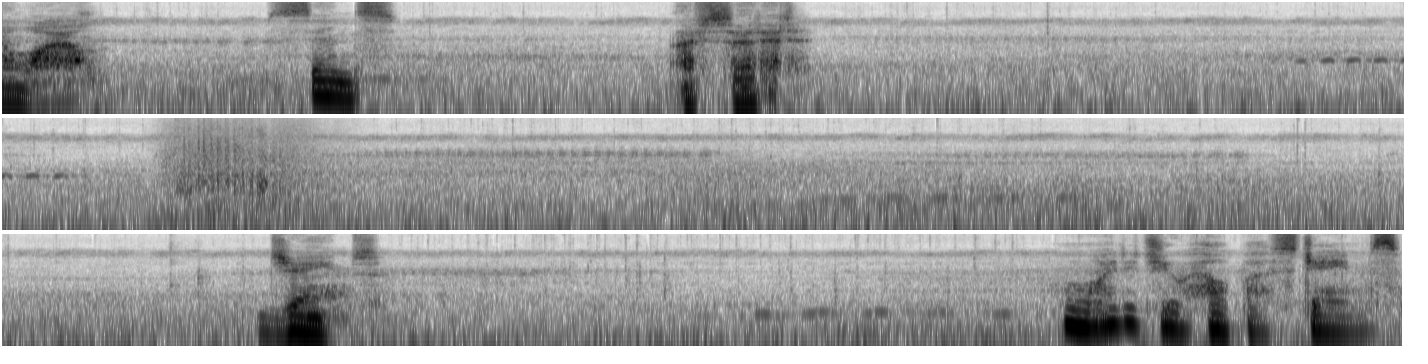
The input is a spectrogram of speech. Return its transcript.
a while. Since I've said it. James, why did you help us, James?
